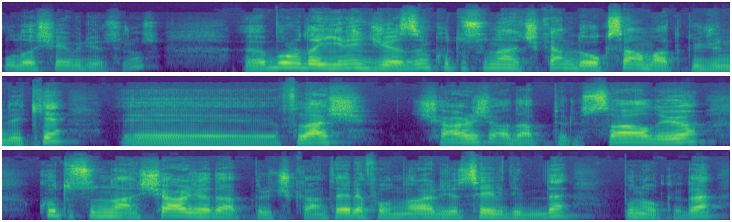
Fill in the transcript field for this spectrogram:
ulaşabiliyorsunuz. Ee, bunu da yine cihazın kutusundan çıkan 90 watt gücündeki e, flash şarj adaptörü sağlıyor. Kutusundan şarj adaptörü çıkan telefonları ayrıca sevdiğimde bu noktada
